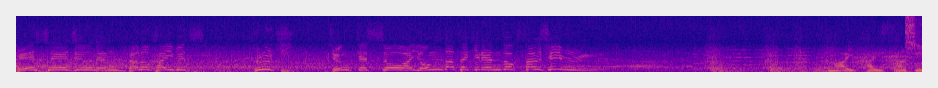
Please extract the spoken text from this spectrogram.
平成10年打の怪物古木。準決勝は4打席連続三振毎回三振。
